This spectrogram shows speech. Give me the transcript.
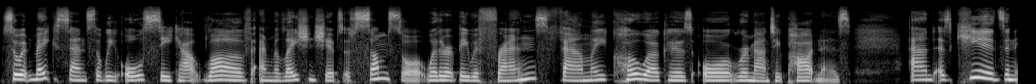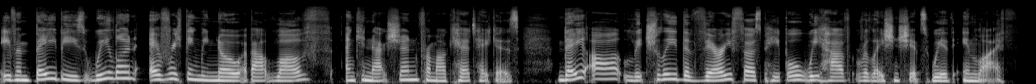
So it makes sense that we all seek out love and relationships of some sort, whether it be with friends, family, co workers, or romantic partners. And as kids and even babies, we learn everything we know about love and connection from our caretakers. They are literally the very first people we have relationships with in life.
